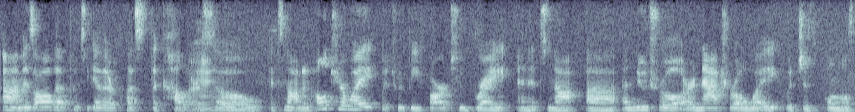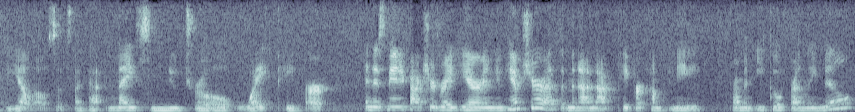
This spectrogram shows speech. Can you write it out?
um, is all that put together plus the color. Mm-hmm. So it's not an ultra white, which would be far too bright, and it's not uh, a neutral or a natural white, which is almost yellow. So it's like that nice neutral white paper. And it's manufactured right here in New Hampshire at the Monadnock Paper Company from an eco-friendly mill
